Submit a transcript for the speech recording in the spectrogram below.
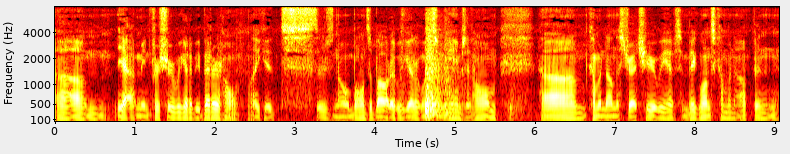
um, yeah, I mean, for sure, we got to be better at home. Like it's, there's no bones about it. We got to win some games at home. Um, coming down the stretch here, we have some big ones coming up, and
